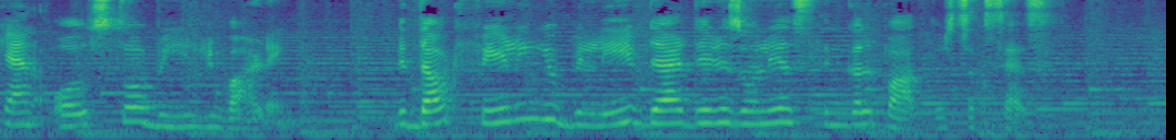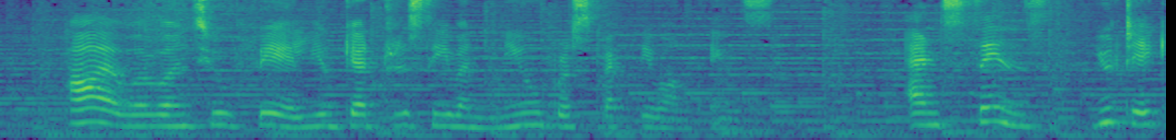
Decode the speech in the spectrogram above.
can also be rewarding. Without failing, you believe that there is only a single path to success. However, once you fail, you get to receive a new perspective on things. And since you take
